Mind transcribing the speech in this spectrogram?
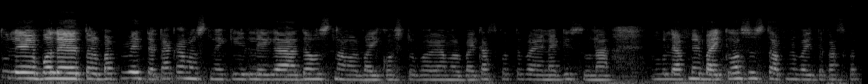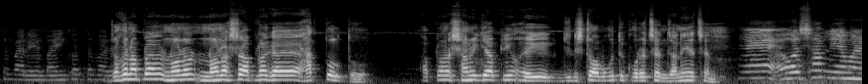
তুলে বলে তোর বাপের বাড়িতে টাকা নস নাকি? লেগা দেওস না আমার ভাই কষ্ট করে আমার ভাই কাজ করতে পারে না কিছু না। বলে আপনার বাইকে অসুস্থ? আপনার বাড়িতে কাজ করতে পারে ভাই করতে পারে। যখন আপনার নন- ননাসরা আপনার গায়ে হাত তুলতো আপনার স্বামীকে আপনি এই জিনিসটা অবগত করেছেন জানিয়েছেন? হ্যাঁ ওর স্বামী আমার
